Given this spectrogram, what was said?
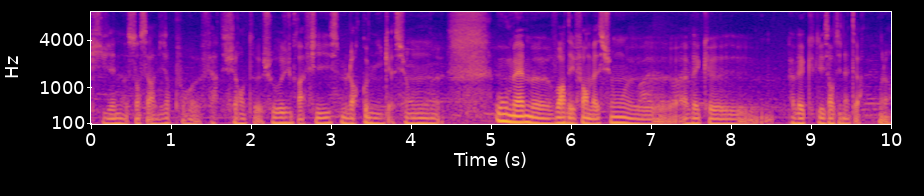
qui viennent s'en servir pour faire différentes choses, du graphisme, leur communication, ou même voir des formations avec, avec les ordinateurs. Voilà.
